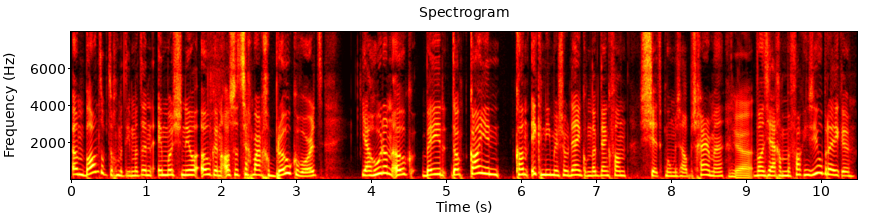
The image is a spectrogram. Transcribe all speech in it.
een band op toch met iemand en emotioneel ook. En als het zeg maar gebroken wordt, ja, hoe dan ook, ben je, dan kan, je, kan ik niet meer zo denken. Omdat ik denk van, shit, ik moet mezelf beschermen. Ja. Want jij gaat mijn fucking ziel breken.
